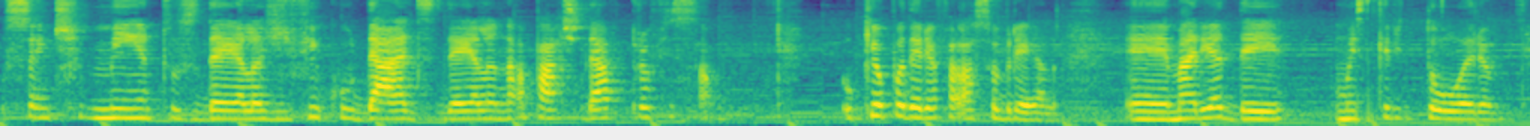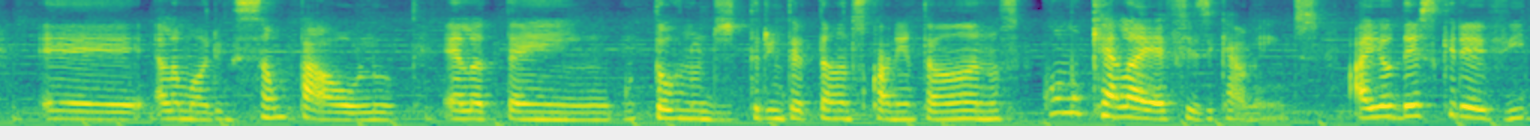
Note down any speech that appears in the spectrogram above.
os sentimentos dela, as dificuldades dela na parte da profissão. O que eu poderia falar sobre ela? É Maria D, uma escritora, é, ela mora em São Paulo, ela tem em torno de 30 e tantos, 40 anos. Como que ela é fisicamente? Aí eu descrevi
